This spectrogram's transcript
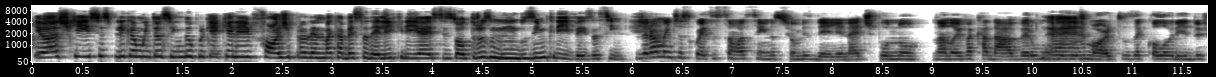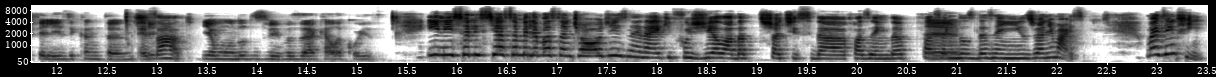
E eu acho que isso explica muito, assim, do porquê que ele foge pra dentro da cabeça dele e cria esses outros mundos incríveis, assim. Geralmente as coisas são assim nos filmes dele, né? Tipo, no, na Noiva Cadáver, o mundo É. dos mortos é colorido e feliz e cantante. Exato. E o mundo dos vivos é aquela coisa. E nisso ele se assemelha bastante ao Walt Disney, né? Que fugia lá da chatice da fazenda fazendo É. os desenhos de animais. Mas enfim,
